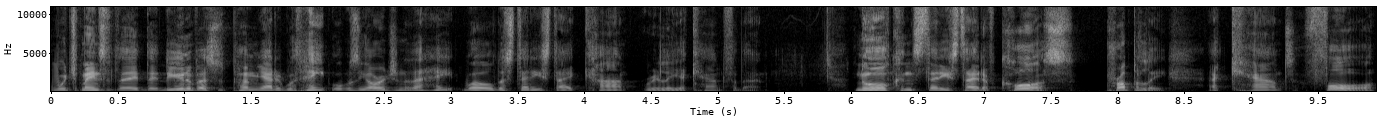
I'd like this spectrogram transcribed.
which means that the, the universe is permeated with heat. What was the origin of the heat? Well, the steady state can't really account for that. Nor can steady state, of course, properly account for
